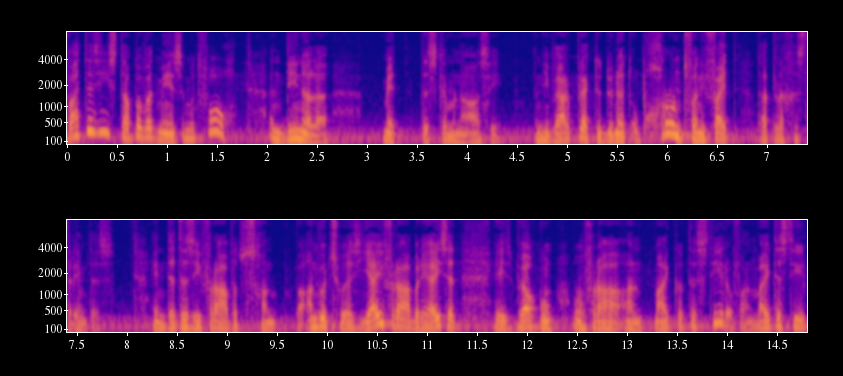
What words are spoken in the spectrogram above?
wat is die stappe wat mense moet volg indien hulle met diskriminasie in die werkplek te doen het op grond van die feit dat hulle gestremd is? En dit is die vraag wat ons gaan beantwoord. So as jy vra by die huis het, is welkom om vrae aan Michael te stuur of aan my te stuur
